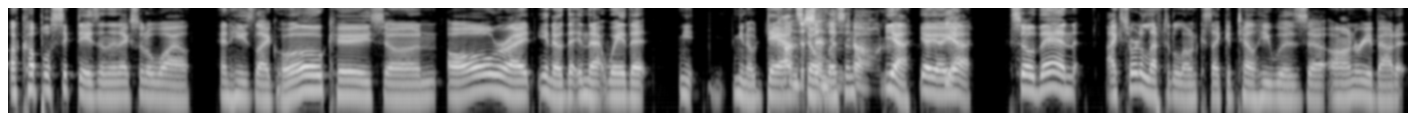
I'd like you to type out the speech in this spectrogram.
a couple sick days in the next little while. And he's like, okay, son, all right. You know, that in that way that, you know, dads don't listen. tone. Yeah, yeah, yeah, Yeah. So then I sort of left it alone because I could tell he was uh, ornery about it.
